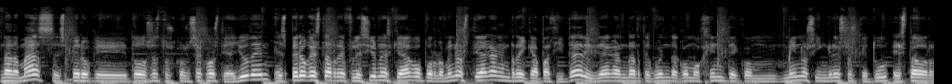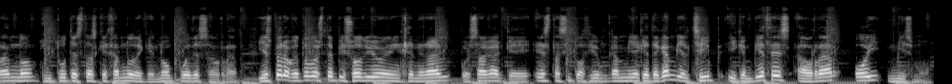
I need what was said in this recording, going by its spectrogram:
Nada más, espero que todos estos consejos te ayuden. Espero que estas reflexiones que hago por lo menos te hagan recapacitar y te hagan darte cuenta cómo gente con menos ingresos que tú está ahorrando y tú te estás quejando de que no puedes ahorrar. Y espero que todo este episodio en general pues haga que esta situación cambie, que te cambie el chip y que empieces a ahorrar hoy mismo.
